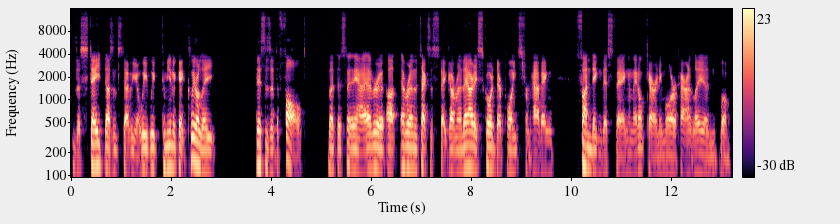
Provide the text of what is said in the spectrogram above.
the state doesn't step. You know, we we communicate clearly. This is a default, but this yeah, you know, every uh, everyone in the Texas state government they already scored their points from having funding this thing, and they don't care anymore apparently. And well,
